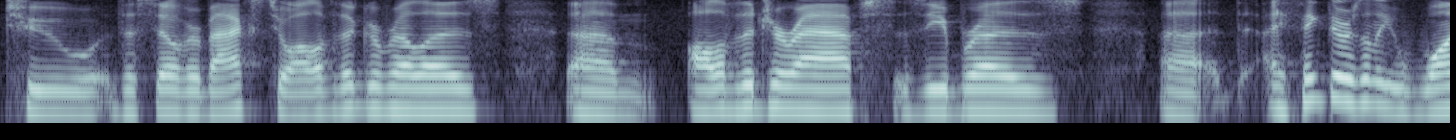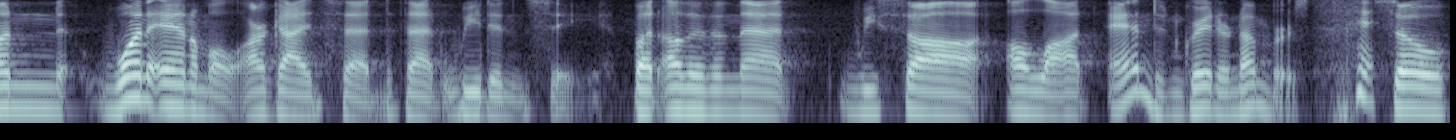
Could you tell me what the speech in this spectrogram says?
to the silverbacks to all of the gorillas, um, all of the giraffes, zebras. Uh, I think there was only one one animal our guide said that we didn't see, but other than that, we saw a lot and in greater numbers. so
